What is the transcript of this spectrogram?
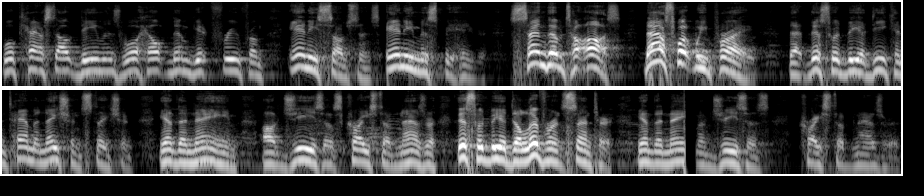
We'll cast out demons. We'll help them get free from any substance, any misbehavior. Send them to us. That's what we pray, that this would be a decontamination station in the name of Jesus Christ of Nazareth. This would be a deliverance center in the name of Jesus Christ of Nazareth.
